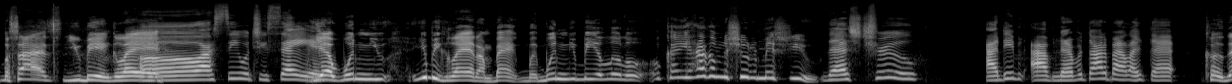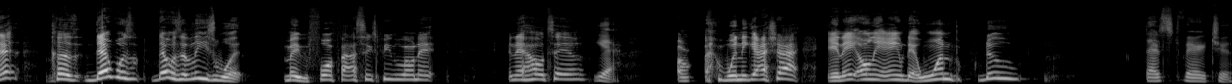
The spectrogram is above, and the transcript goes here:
besides you being glad? Oh, I see what you're saying. yeah, wouldn't you? You'd be glad I'm back, but wouldn't you be a little okay? How come the shooter missed you? That's true. I didn't I've never thought about it like that. Cause that, cause that was there was at least what maybe four, five, six people on that in that hotel Yeah. when he got shot, and they only aimed at one dude. That's very true.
